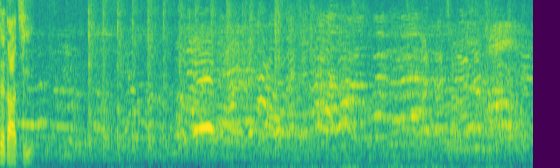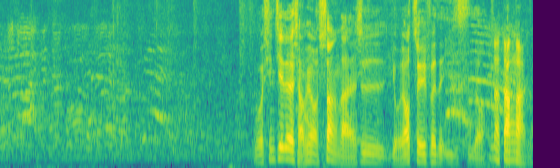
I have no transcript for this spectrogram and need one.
的打击。我新接的小朋友上来是有要追分的意思哦。那当然了，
